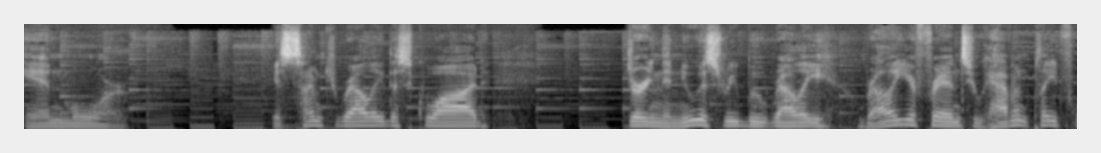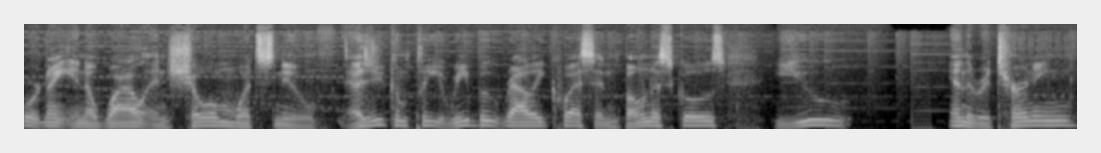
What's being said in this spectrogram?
and more. It's time to rally the squad. During the newest Reboot Rally, rally your friends who haven't played Fortnite in a while and show them what's new. As you complete Reboot Rally quests and bonus goals, you and the returning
